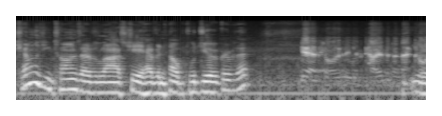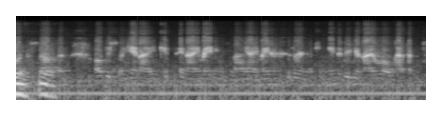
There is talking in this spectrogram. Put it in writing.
challenging times over the last year haven't helped. Would you agree with that? Yeah, absolutely, with COVID and that Yeah, kind of stuff. yeah. And obviously, NA, NA meetings and AA meetings that are in the community, and they were all happen to be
